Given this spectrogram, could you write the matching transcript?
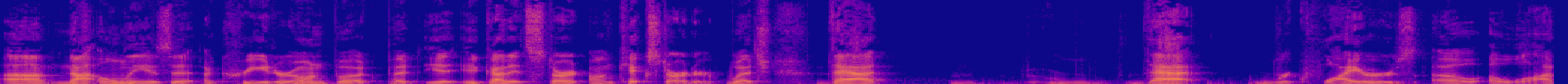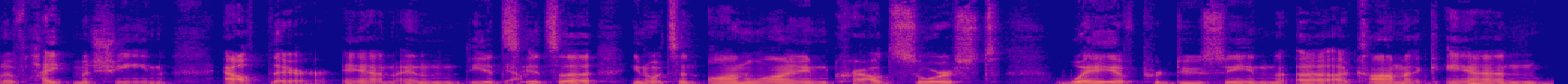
Um, not only is it a creator owned book, but it, it got its start on Kickstarter, which that that requires a, a lot of hype machine out there. And and it's yeah. it's a you know it's an online crowdsourced way of producing a, a, comic. And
